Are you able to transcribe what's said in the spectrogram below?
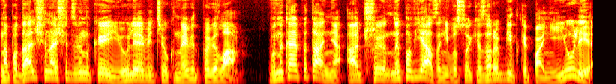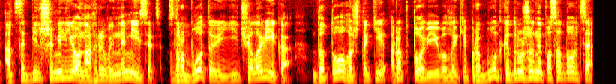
На подальші наші дзвінки Юлія Вітюк не відповіла. Виникає питання: а чи не пов'язані високі заробітки пані Юлії, а це більше мільйона гривень на місяць, з роботою її чоловіка? До того ж, такі раптові і великі прибутки дружини посадовця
